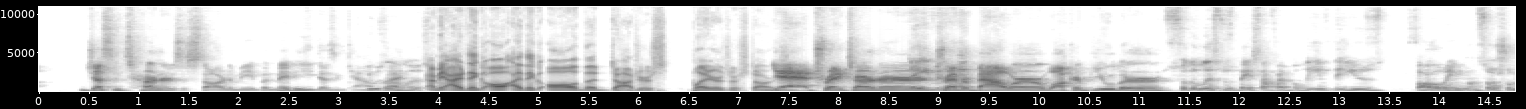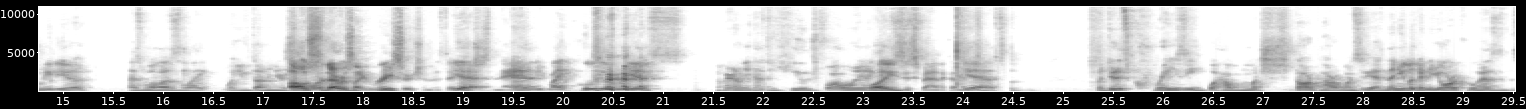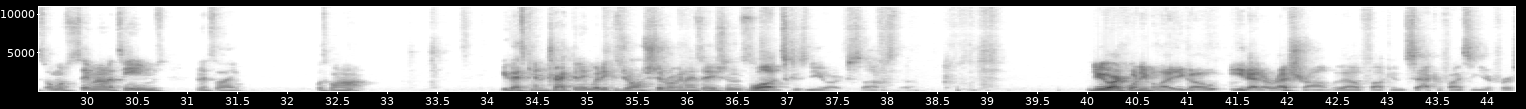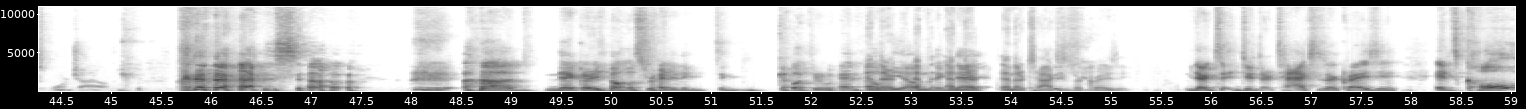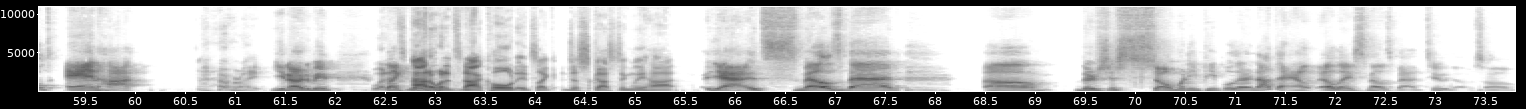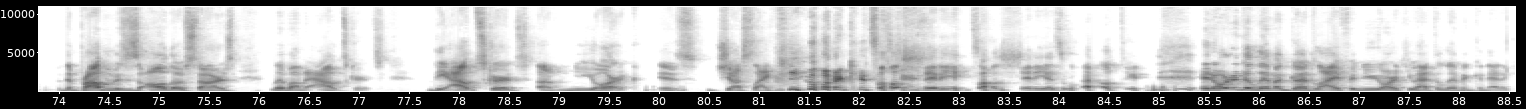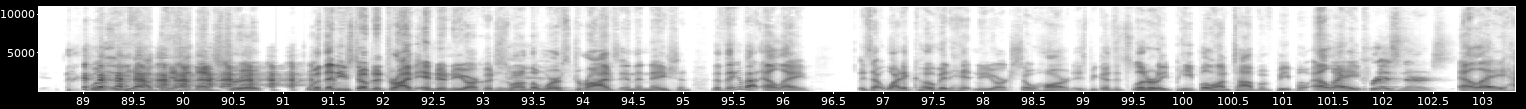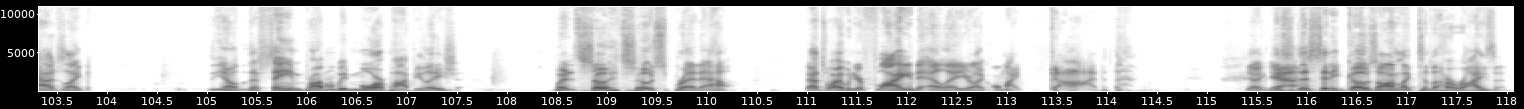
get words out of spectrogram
Justin Turner's a star to me, but maybe he doesn't count. He was right? on the list. I mean, I think all I think all the Dodgers players are stars. Yeah, Trea Turner, Trevor had- Bauer, Walker Buehler. So the list was based off, I believe, they used following on social media as well as like what you've done in your Oh, sport. so there was like research in this. They yeah, just and like Julio Urías apparently has a huge following. Well, he's Hispanic. yeah. so- but dude, it's crazy how much star power one city has. And then you look at New York, who has this almost the same amount of teams, and it's like, what's going on? You guys can't attract anybody because you're all shit organizations. Well, it's because New York sucks, though. New York won't even let you go eat at a restaurant without fucking sacrificing your firstborn child. so, uh, Nick, are you almost ready to, to go through MLB and their and, opening and day? their and their taxes are crazy. Their t- dude, their taxes are crazy. It's cold and hot. right. You know what I mean? When Like it's not the- when it's not cold, it's like disgustingly hot. Yeah, it smells bad. Um, there's just so many people there. Not that L- LA smells bad too, though. So but the problem is, is all those stars live on the outskirts. The outskirts of New York is just like New York. It's all shitty. It's all shitty as well, dude. In order to live a good life in New York, you have to live in Connecticut. Well, yeah, yeah, that's true. But then you still have to drive into New York, which is one of the worst drives in the nation. The thing about LA is that why did COVID hit New York so hard? Is because it's literally people on top of people. LA, Like prisoners. LA has like, you know, the same, probably more population, but it's so it's so spread out. That's why when you're flying into LA, you're like, oh my god. Like, this, Yeah. this city goes on like to the horizon.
